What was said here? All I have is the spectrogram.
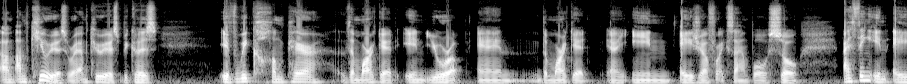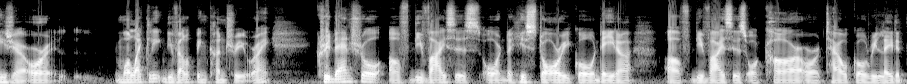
um, I'm curious, right? I'm curious because if we compare the market in Europe and the market uh, in Asia, for example, so I think in Asia or more likely developing country, right? Credential of devices or the historical data of devices or car or telco related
